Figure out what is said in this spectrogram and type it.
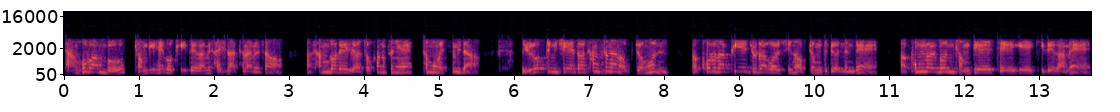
당 후반부 경기 회복 기대감이 다시 나타나면서 3거래일 연속 상승에 성공했습니다. 유럽 증시에서 상승한 업종은 어, 코로나 피해주라고 할 수 있는 업종들이었는데 어, 폭넓은 경제 재개 기대감에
